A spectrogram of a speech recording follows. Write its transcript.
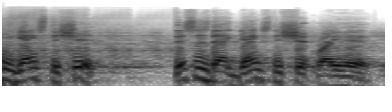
some gangster shit. This is that gangster shit right here.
